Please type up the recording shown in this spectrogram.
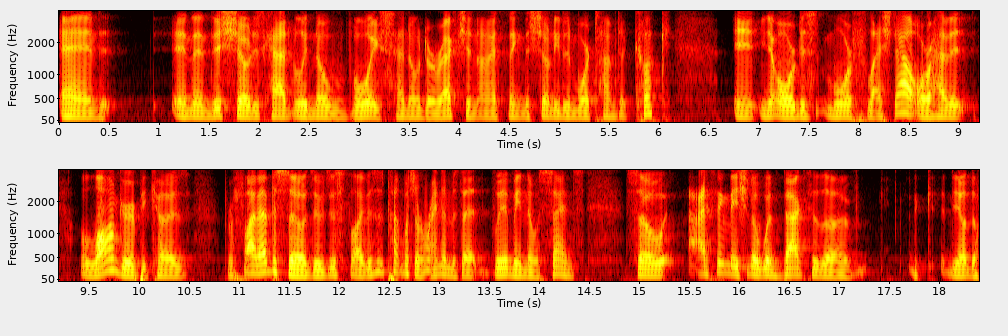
And and then this show just had really no voice, had no direction, and I think the show needed more time to cook, and you know, or just more fleshed out, or have it longer because for five episodes, it was just like this is a bunch of randomness that really made no sense. So I think they should have went back to the you know the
